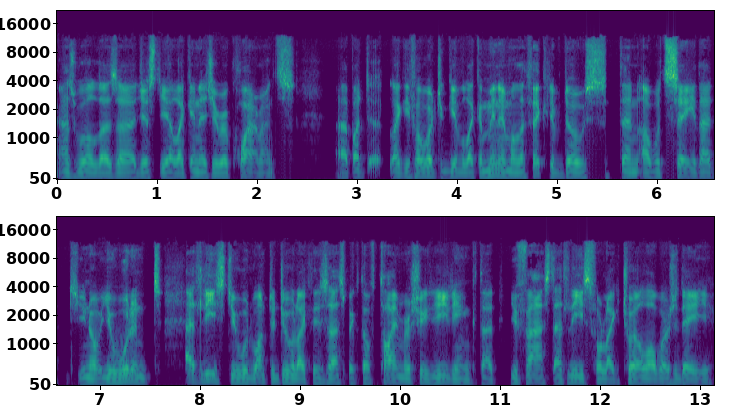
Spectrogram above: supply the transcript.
as well as uh, just yeah like energy requirements. Uh, but uh, like if I were to give like a minimal effective dose, then I would say that you know you wouldn't at least you would want to do like this aspect of time restricted eating that you fast at least for like 12 hours a day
